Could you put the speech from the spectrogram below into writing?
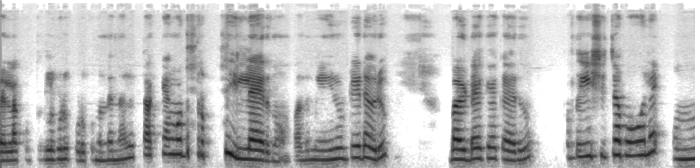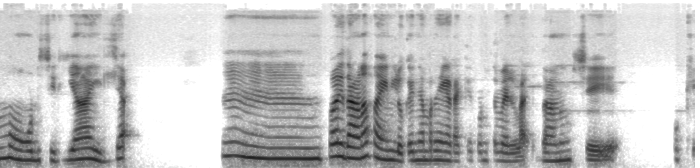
വെള്ള കുത്തുകൾ കൂടി കൊടുക്കുന്നുണ്ട്. എന്നാൽ ഇത്രയ്ക്ക് അങ്ങോട്ട് തൃപ്തി ഇല്ലായിരുന്നു. അപ്പോൾ അത് മീനുട്ടിയുടെ ഒരു ബർത്ത്ഡേ കേക്ക് ആയിരുന്നു. പ്രതീക്ഷിച്ച പോലെ ഒന്നും ഓടി ശരിയായില്ല. ഇതാണ് ഫൈൻ ലുക്ക് ഞാൻ പറഞ്ഞ ഇടയ്ക്ക് കൊടുത്ത വെള്ള ഇതാണ്. ഷേ ഓക്കെ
